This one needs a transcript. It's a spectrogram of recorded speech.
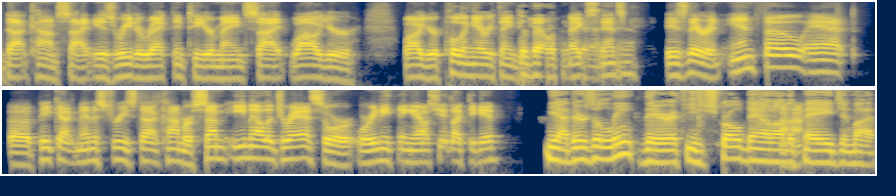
dot com site is redirecting to your main site while you're while you're pulling everything together. Developing Makes that, sense. Yeah. Is there an info at uh, peacockministries.com or some email address or or anything else you'd like to give? Yeah, there's a link there. If you scroll down on uh-huh. the page, and my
